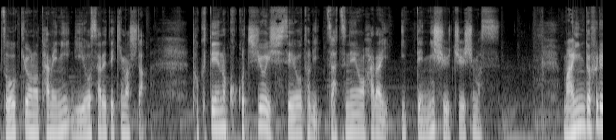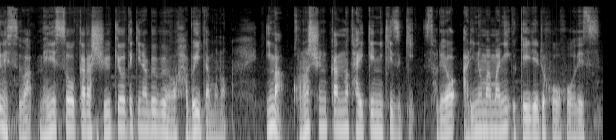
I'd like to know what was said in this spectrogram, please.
増強のために利用されてきました。特定の心地よい姿勢をとり雑念を払い一点に集中します。マインドフルネスは瞑想から宗教的な部分を省いたもの。今この瞬間の体験に気づきそれをありのままに受け入れる方法です。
